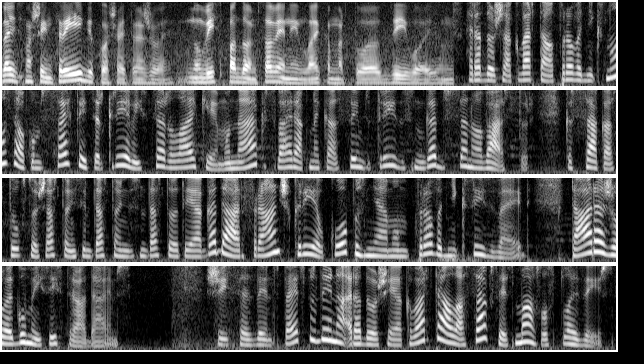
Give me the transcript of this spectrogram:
veļas mašīnas Rīga, ko šeit ražoja. Nu, Visi padomju savienība laikam ar to dzīvoja. Un... Radošā kvartāla Provodņiks nosaukums saistīts ar Krievijas cara laikiem un ēkas vairāk nekā 130 gadus seno vēsturi, kas sākās 1888. gadā ar franču Krievu kopuzņēmumu Provodņiks izveidi. Tā ražoja gumijas izstrādājumus. Šīs sestdienas pēcpusdienā radošajā kvartālā sāksies mākslas plezīrs.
